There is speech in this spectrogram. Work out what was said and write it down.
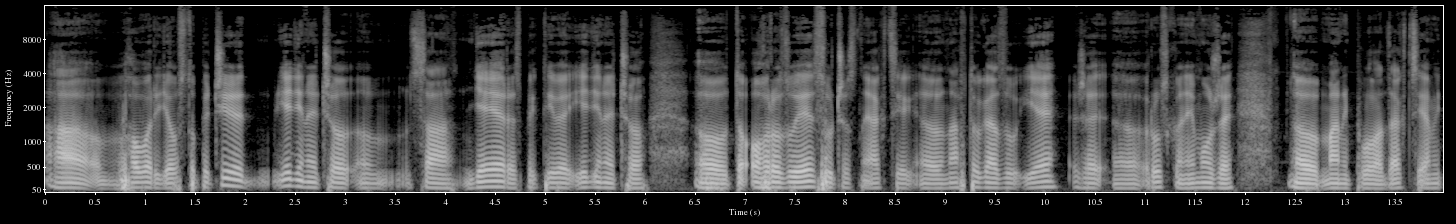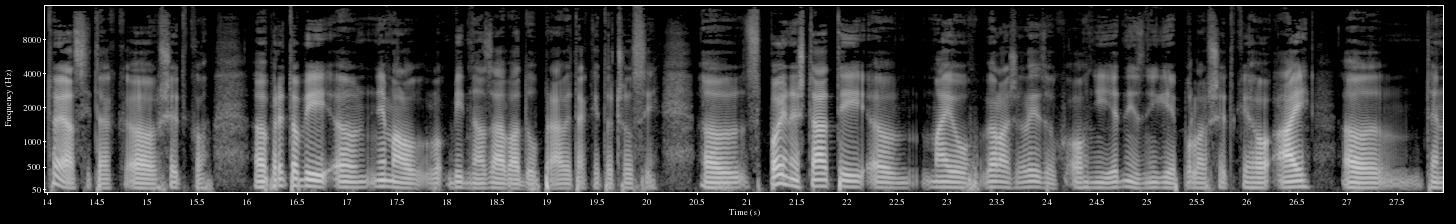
a hovoriť o vstupe. Čiže jediné, čo um, sa deje, respektíve jediné, čo uh, to ohrozuje súčasné akcie uh, Naftogazu je, že Rusko nemôže manipulovať s akciami. To je asi tak všetko. Preto by nemalo byť na závadu práve takéto čosi. Spojené štáty majú veľa želiezok v ohni. Jedným z nich je podľa všetkého aj ten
